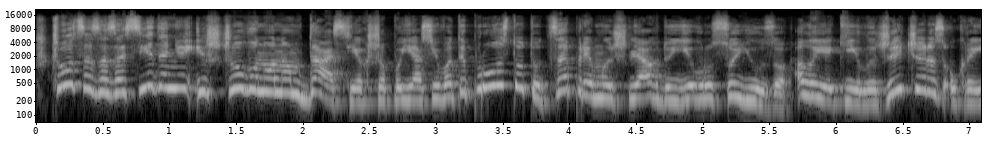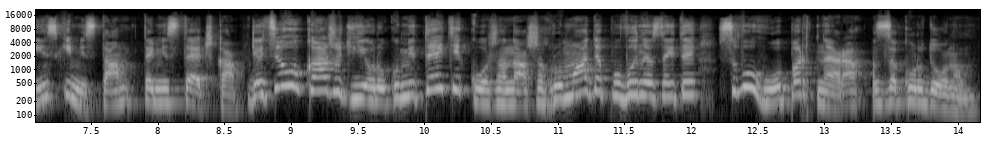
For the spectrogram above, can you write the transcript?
Що це за засідання і що воно нам дасть? Якщо пояснювати просто, то це прямий шлях до Євросоюзу, але який лежить через українські міста та містечка. Для цього кажуть в Єврокомітеті, кожна наша громада повинна знайти свого партнера за кордоном.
